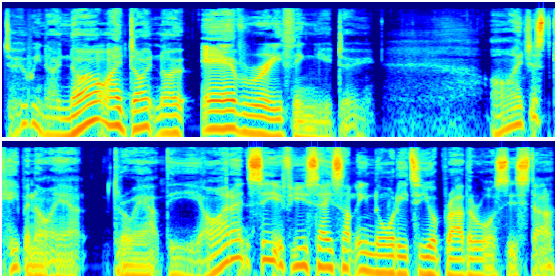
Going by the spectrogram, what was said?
Do we know? No i don't know everything you do. I just keep an eye out throughout the year. I don't see if you say something naughty to your brother or sister,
